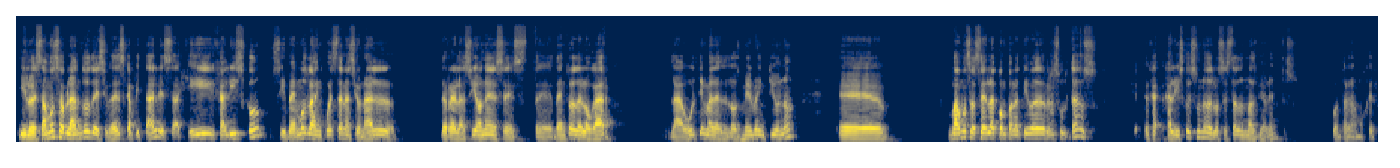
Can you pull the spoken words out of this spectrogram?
Y lo estamos hablando de ciudades capitales. Aquí, Jalisco, si vemos la encuesta nacional de relaciones este, dentro del hogar, la última del 2021, eh, vamos a hacer la comparativa de resultados. Ja- Jalisco es uno de los estados más violentos contra la mujer.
